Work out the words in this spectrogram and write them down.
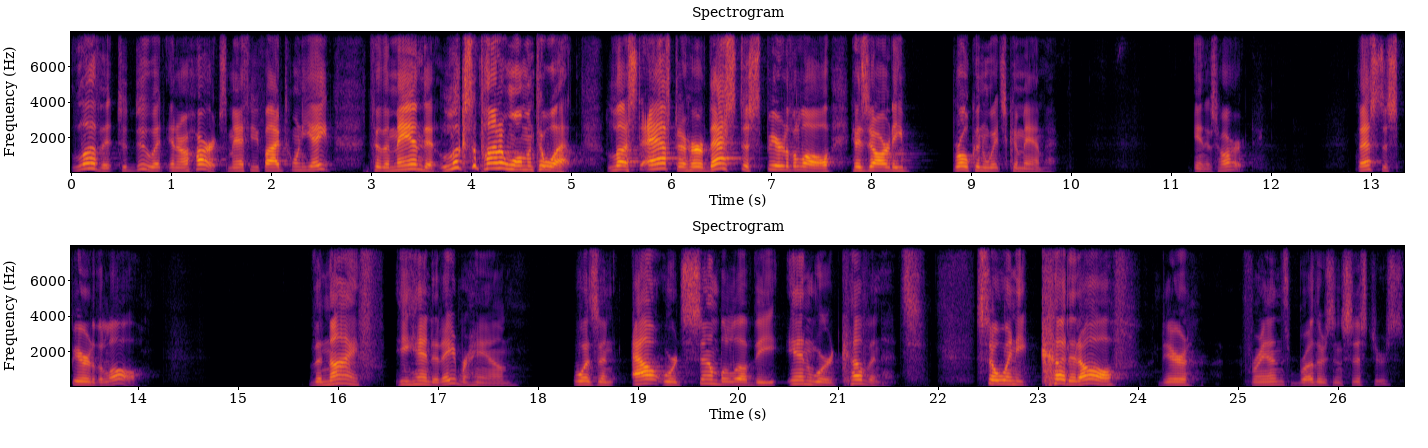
love it to do it in our hearts. Matthew 5 28, to the man that looks upon a woman to what? Lust after her. That's the spirit of the law, has already broken which commandment? In his heart. That's the spirit of the law. The knife he handed Abraham was an outward symbol of the inward covenant. So when he cut it off, dear friends, brothers, and sisters,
